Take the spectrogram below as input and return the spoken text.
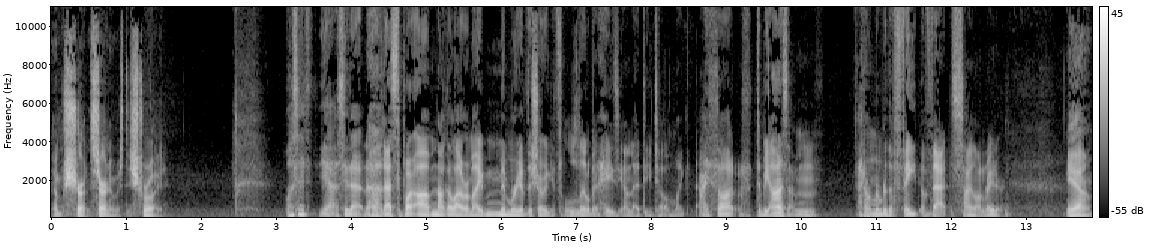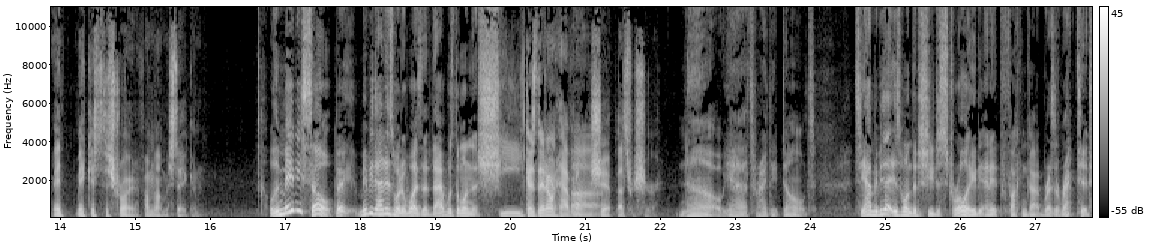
I'm sure, certain it was destroyed. was it? Yeah. See that uh, that's the part. Uh, I'm not gonna lie, where my memory of the show gets a little bit hazy on that detail. I'm like, I thought, to be honest, mm, I don't remember the fate of that Cylon Raider. Yeah, it it gets destroyed if I'm not mistaken Well, then maybe so. Maybe that is what it was. That that was the one that she. because they don't have it Uh, on ship. That's for sure. No, yeah, that's right. They don't. So yeah, maybe that is one that she destroyed, and it fucking got resurrected,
